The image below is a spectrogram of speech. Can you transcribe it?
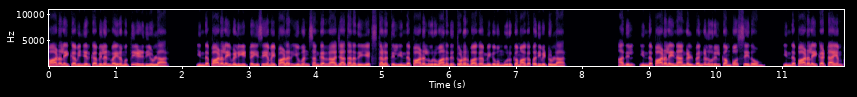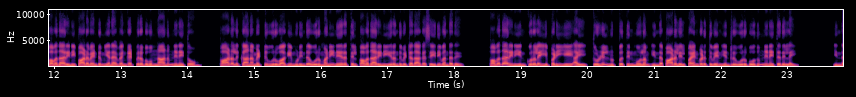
பாடலை கவிஞர் கபிலன் வைரமுத்து எழுதியுள்ளார். இந்த பாடலை வெளியிட்ட இசையமைப்பாளர் யுவன் சங்கர் ராஜா தனது எக்ஸ் தளத்தில் இந்த பாடல் உருவானது தொடர்பாக மிகவும் உருக்கமாக பதிவிட்டுள்ளார். அதில் இந்த பாடலை நாங்கள் பெங்களூரில் கம்போஸ் செய்தோம். இந்த பாடலை கட்டாயம் பவதாரிணி பாட வேண்டும் என வெங்கட் பிரபுவும் நானும் நினைத்தோம். பாடலுக்கான மெட்டு உருவாகி முடிந்த ஒரு மணி நேரத்தில் பவதாரிணி இறந்துவிட்டதாக செய்தி வந்தது. பவதாரிணியின் குரலை இப்படி ஏஐ தொழில்நுட்பத்தின் மூலம் இந்த பாடலில் பயன்படுத்துவேன் என்று ஒருபோதும் நினைத்ததில்லை. இந்த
